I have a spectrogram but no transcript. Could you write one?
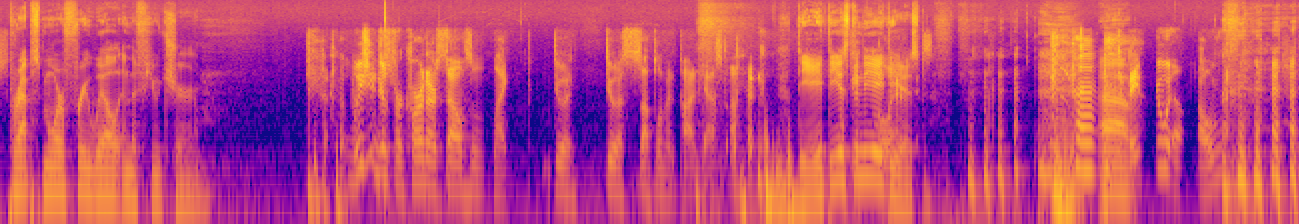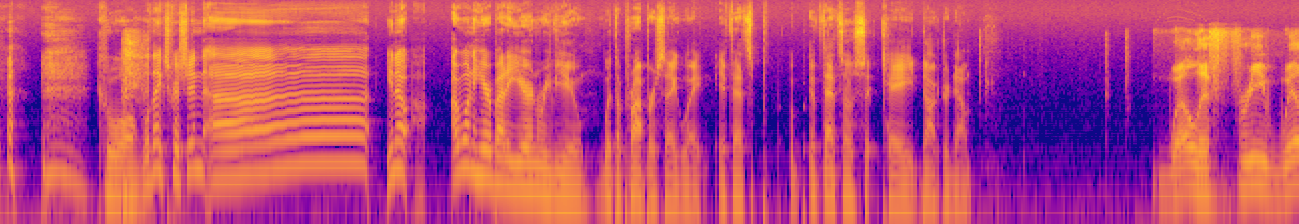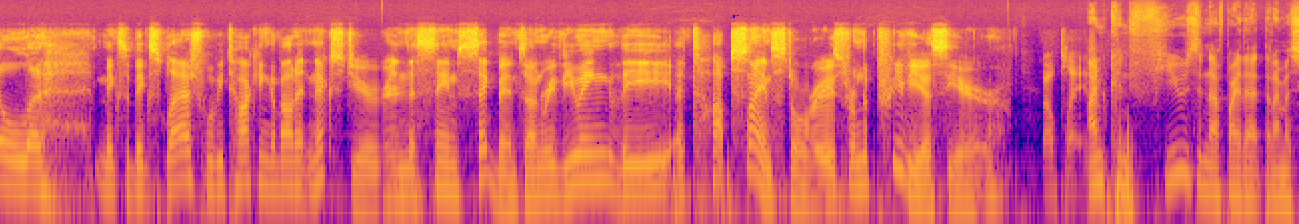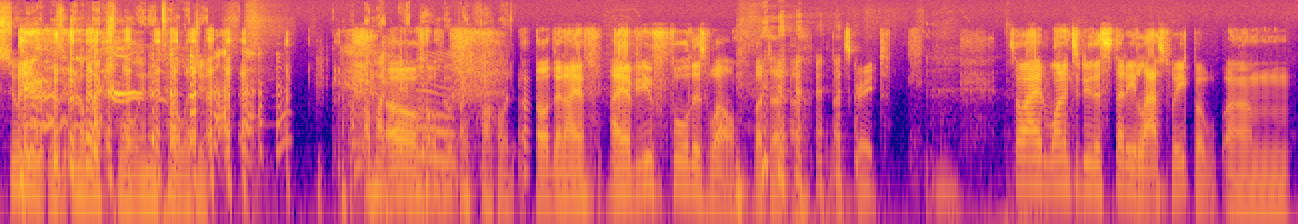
perhaps more free will in the future we should just record ourselves and like do a do a supplement podcast on it. the atheist and the atheist Uh, Debate free will. All right. Cool. Well, thanks, Christian. Uh, you know, I- I want to hear about a year in review with a proper segue, if that's if that's okay, Doctor Dell. Well, if free will uh, makes a big splash, we'll be talking about it next year in the same segment on reviewing the uh, top science stories from the previous year. Well played. I'm confused enough by that that I'm assuming it was intellectual and intelligent. Oh my Oh. god! I don't know if I followed. Oh, then I have I have you fooled as well, but uh, that's great. So I had wanted to do this study last week, but um,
